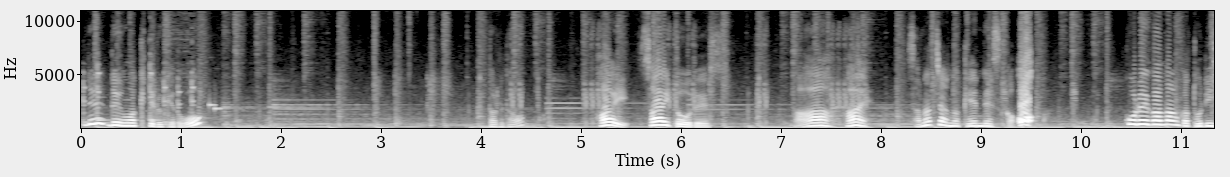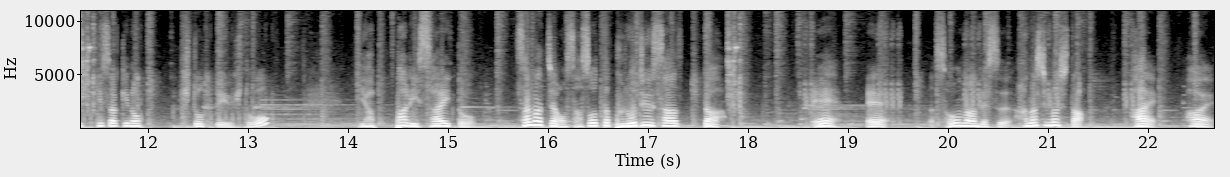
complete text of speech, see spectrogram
で、電話来てるけど？誰だ？はい、斉藤です。ああ、はい。さなちゃんの件ですか？あこれがなんか取引先の人っていう人？やっぱり斉藤。さなちゃんを誘ったプロデューサーだ。ええ、ええ。そうなんです。話しました。はい、はい。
